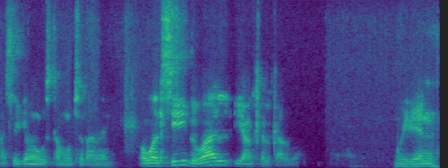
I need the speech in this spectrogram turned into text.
Así que me gusta mucho también. Owell sí, Dual y Ángel Calvo. Muy bien,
